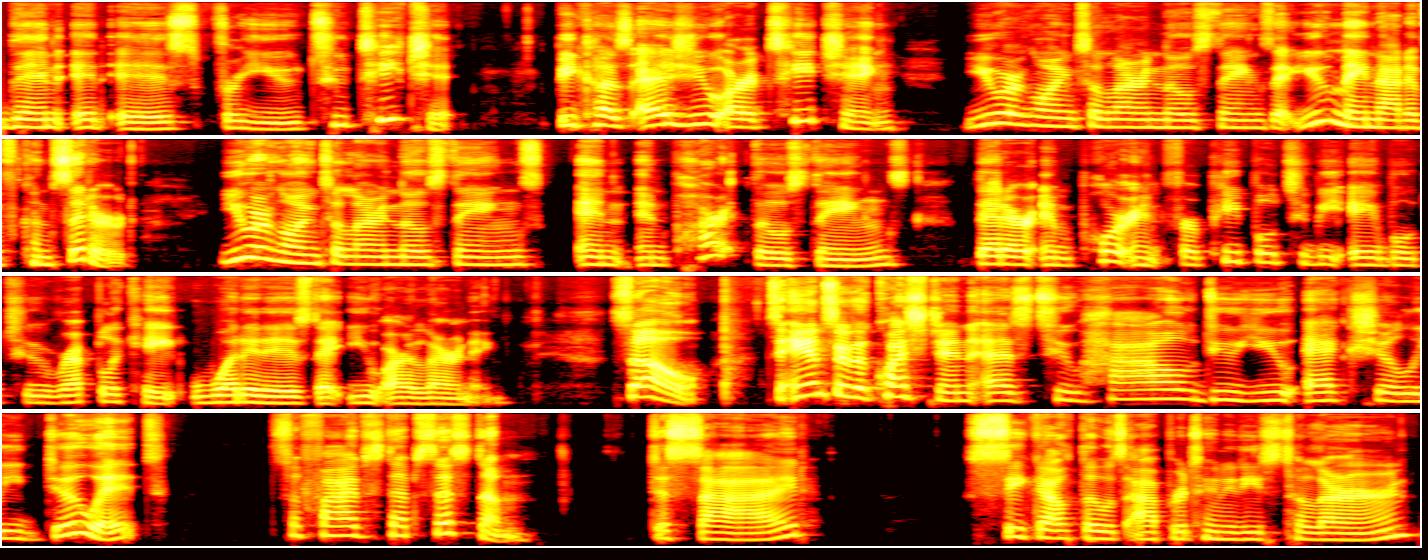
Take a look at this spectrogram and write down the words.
than it is for you to teach it. Because as you are teaching, you are going to learn those things that you may not have considered. You are going to learn those things and impart those things that are important for people to be able to replicate what it is that you are learning. So, to answer the question as to how do you actually do it, it's a five-step system. Decide, seek out those opportunities to learn,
